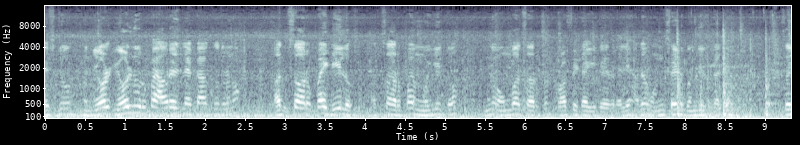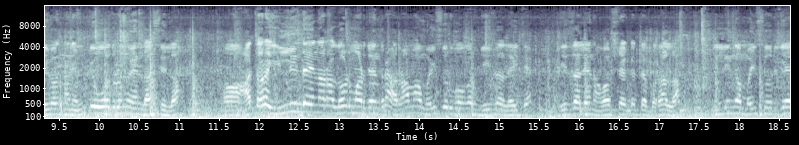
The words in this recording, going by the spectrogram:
ಎಷ್ಟು? ಒಂದು ಏಳು ಏಳ್ನೂರು ರೂಪಾಯಿ ಆವ್ರೇಜ್ ಲೆಕ್ಕ ಹಾಕಿದ್ರು ಹತ್ತು ಸಾವಿರ ರೂಪಾಯಿ ಡೀಲು ಹತ್ತು ಸಾವಿರ ರೂಪಾಯಿ ಮುಗೀತು. ಇನ್ನೂ ಒಂಬತ್ತು ಸಾವಿರ ರೂಪಾಯಿ ಪ್ರಾಫಿಟ್ ಆಗಿದೆ ಇದರಲ್ಲಿ. ಅದೇ ಒಂದು ಸೈಡ್ ಬಂದಿದ್ರಲ್ಲಿ. ಸೊ ಇವಾಗ ನಾನು ಎಂ ಟಿ ಹೋದ್ರೂ ಏನು ಲಾಸ್ ಇಲ್ಲ. ಆ, ಥರ ಇಲ್ಲಿಂದ ಏನಾರ ಲೋಡ್ ಮಾಡಿದೆ ಅಂದರೆ ಆರಾಮಾಗಿ ಮೈಸೂರಿಗೆ ಹೋಗೋ ಡೀಸೆಲ್ ಐತೆ. ಡೀಸೆಲ್ ಏನು ಅವಶ್ಯಕತೆ ಬರೋಲ್ಲ. ಇಲ್ಲಿಂದ ಮೈಸೂರಿಗೆ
